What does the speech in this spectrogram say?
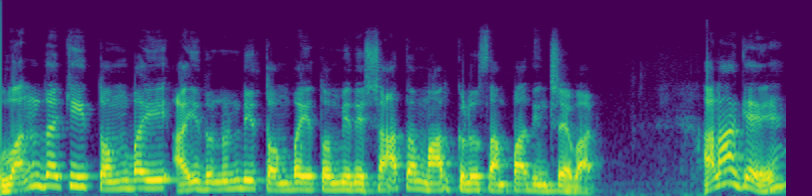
వందకి తొంభై ఐదు నుండి తొంభై తొమ్మిది శాతం మార్కులు సంపాదించేవాడు. అలాగే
